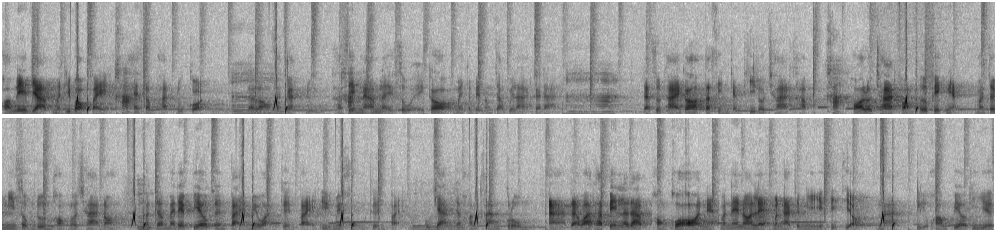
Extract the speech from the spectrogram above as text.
ความละเอียดหยาบเหมือนที่บอกไป ค่ะ ให้สัมผัสดูก่อนอ่าแล้วลองสกัดดู ถ้าค่ะ เส้นน้ำไหลสวยก็ไม่จำเป็นต้องจับเวลาก็ได้ อ่าฮะ แต่สุดท้ายก็ตัดสินกันที่รสชาติครับ ค่ะ เพราะว่ารสชาติของ Perfect เนี่ยมันจะมีสมดุลของรสชาติเนาะอืมมันจะไม่ได้เปรี้ยวเกินไป ไม่หวานเกินไป หรือไม่ขมเกินไป อืม ทุกอย่างจะค่อนข้างกลมอ่าแต่ว่าถ้าเป็นระดับของขั้วอ่อนเนี่ยมันแน่นอนแหละมันอาจจะมีเอซิดที่ออกมา หรือความเปรี้ยวที่เยอะ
